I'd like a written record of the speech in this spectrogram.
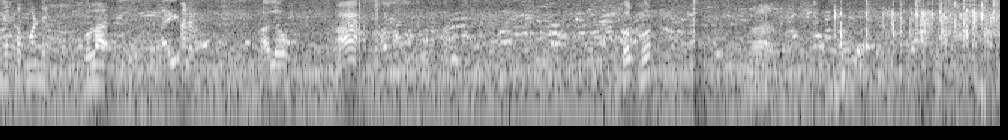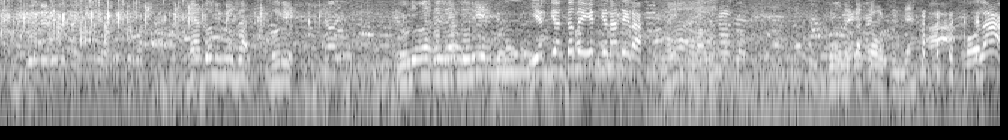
Yakap mo din. Wala. Hello. हा. फोट फोट या दोन्ही मिळसा दोरी. दोन्ही मिळसा या दोरी. एक जण तर एक जण ते राहा नाही कसं काय ओळखून द्या बोला.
